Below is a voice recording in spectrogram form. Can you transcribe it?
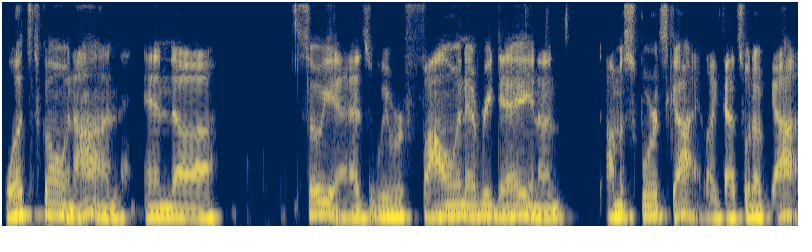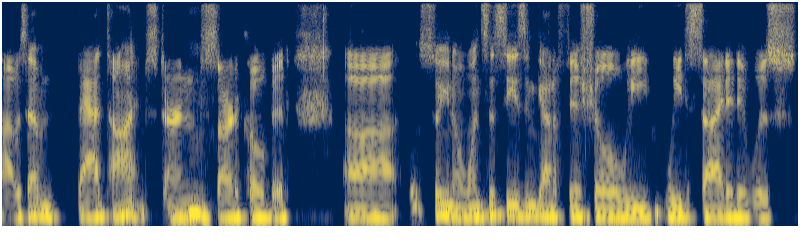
what's going on? And uh, so yeah, as we were following every day, and I'm I'm a sports guy. Like that's what I've got. I was having bad times during mm. the start of COVID. Uh, so you know, once the season got official, we we decided it was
